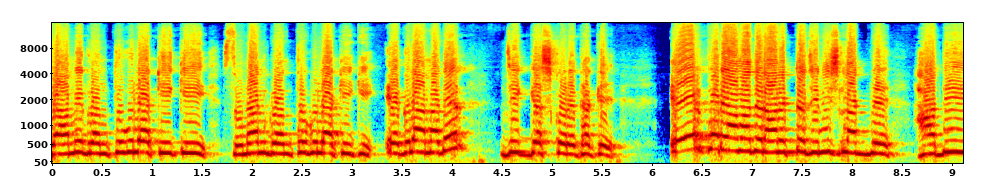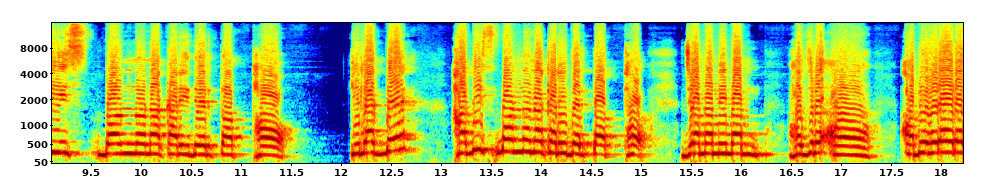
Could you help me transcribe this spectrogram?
জামে গ্রন্থগুলা কি কি, সুনান গ্রন্থগুলা কি কি, এগুলো আমাদের জিজ্ঞেস করে থাকে। এরপরে আমাদের আরেকটা জিনিস লাগবে, হাদিস বর্ণনাকারীদের তথ্য। কি লাগবে? হাদিস বর্ণনাকারীদের তথ্য। যেমন ইমাম হজরত আবু হুরায়রা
